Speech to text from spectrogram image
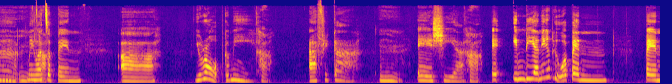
มากอืมอืมไม่ว่าค่ะจะเป็นอ่ายุโรปก็มีค่ะแอฟริกาอืมเอเชียค่ะเออินเดียนี่ก็ถือว่าเป็นเป็น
